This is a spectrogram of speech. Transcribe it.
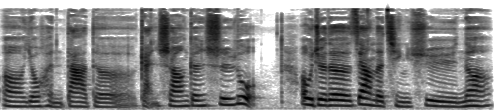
呃，有很大的感伤跟失落。哦，我觉得这样的情绪呢，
